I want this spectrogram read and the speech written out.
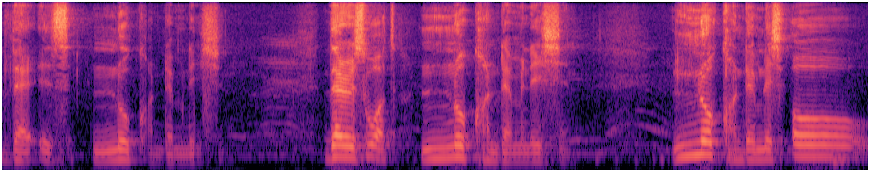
there is no condemnation. There is what? No condemnation. No condemnation. Oh,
